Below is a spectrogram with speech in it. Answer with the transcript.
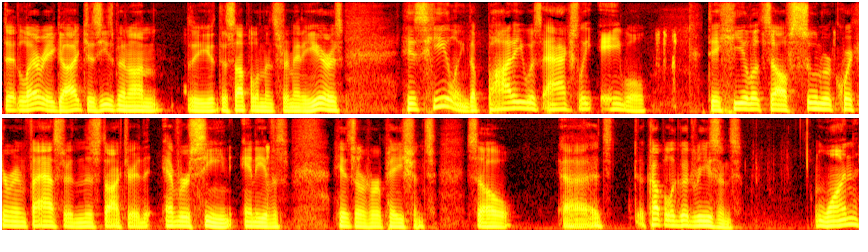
that Larry got because he's been on the, the supplements for many years, his healing, the body was actually able to heal itself sooner, quicker, and faster than this doctor had ever seen any of his, his or her patients. So uh, it's a couple of good reasons. One,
